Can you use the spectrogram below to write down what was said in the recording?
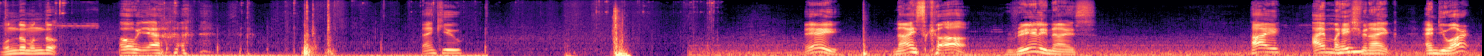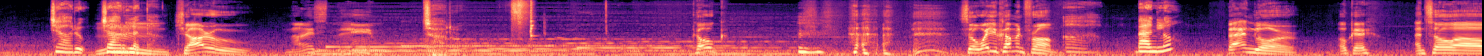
ముందు ముందు Oh yeah. Thank you. Hey, nice car. Really nice. Hi, I'm Mahesh Vinayak. And you are? చారు చారులత Mm, Charu. Nice name. చారు Coke. so where you coming from? బ్యాంగ్లో Bangalore. Okay. And so uh,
